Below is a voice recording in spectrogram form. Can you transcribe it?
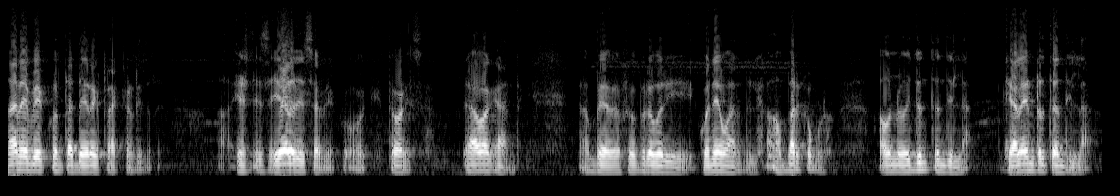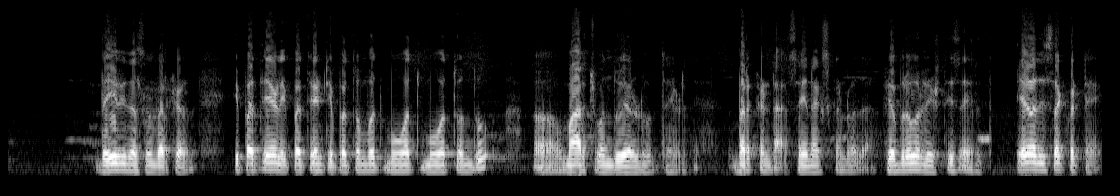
ನಾನೇ ಬೇಕು ಅಂತ ಡೈರೆಕ್ಟ್ ಹಾಕ್ಕೊಂಡಿದ್ರು ಎಷ್ಟು ದಿವಸ? ಏಳು ದಿವಸ ಬೇಕು. ಓಕೆ ತೊಗೊಳ್ಳಿ ಸರ್ ಯಾವಾಗ ಅಂತ. ಫೆಬ್ರವರಿ ಕೊನೆ ವಾರದಲ್ಲಿ. ಹಾಂ, ಬರ್ಕೊಬಿಡು. ಅವನು ಇದನ್ನು ತಂದಿಲ್ಲ. ಕ್ಯಾಲೆಂಡ್ರ್ ತಂದಿಲ್ಲ. ಡೈರಿನ ಸುಮ್ಮನೆ ಬರ್ಕೊಳ್ಳೋದು. ಇಪ್ಪತ್ತೇಳು, ಇಪ್ಪತ್ತೆಂಟು, ಇಪ್ಪತ್ತೊಂಬತ್ತು, ಮೂವತ್ತು, ಮೂವತ್ತೊಂದು ಮಾರ್ಚ್ ಒಂದು, ಎರಡು ಅಂತ ಹೇಳಿದೆ. ಬರ್ಕಂಡ ಸೈನ್ ಹಾಕ್ಸ್ಕೊಂಡು ಹೋದ. ಫೆಬ್ರವರಿ ಎಷ್ಟು ದಿವಸ ಇರುತ್ತೆ? ಏಳು ದಿವಸ ಕೊಟ್ಟೆ.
